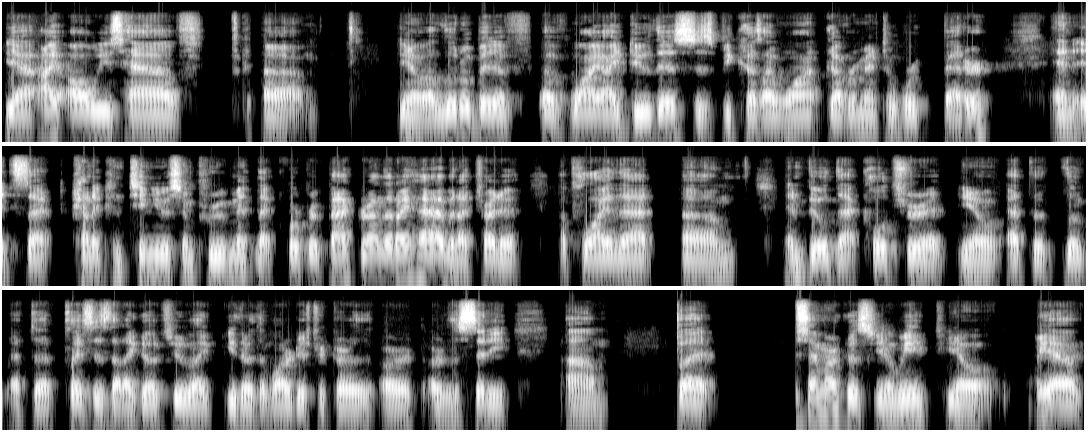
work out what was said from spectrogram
yeah, I always have. Um, you know, a little bit of, of why I do this is because I want government to work better. And it's that kind of continuous improvement, that corporate background that I have. And I try to apply that um, and build that culture at you know at the at the places that I go to, like either the water district or or, or the city. Um, but San Marcos, you know, we you know we have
